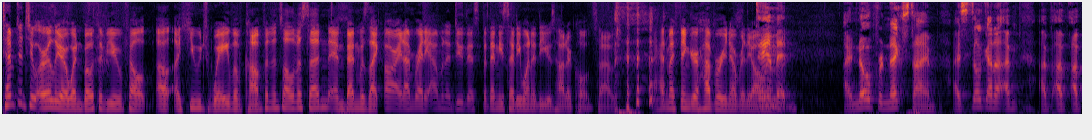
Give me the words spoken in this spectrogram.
tempted to earlier when both of you felt a, a huge wave of confidence all of a sudden, and Ben was like, "All right, I'm ready. I'm gonna do this." But then he said he wanted to use hot or cold, so I was I had my finger hovering over the all. Damn it! I know for next time. I still gotta. I'm. I've. I've. I've,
